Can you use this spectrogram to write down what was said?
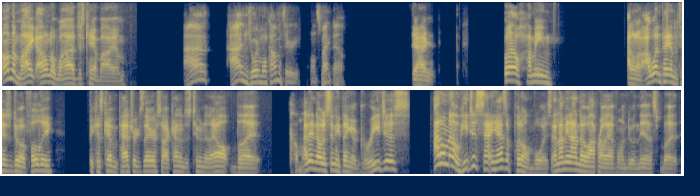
on the mic. I don't know why. I just can't buy him. I I enjoyed him on commentary on SmackDown. Yeah. I, well, I mean, I don't know. I wasn't paying attention to it fully because Kevin Patrick's there, so I kind of just tuned it out. But Come on. I didn't notice anything egregious. I don't know. He just sa- he has a put on voice, and I mean I know I probably have one doing this, but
